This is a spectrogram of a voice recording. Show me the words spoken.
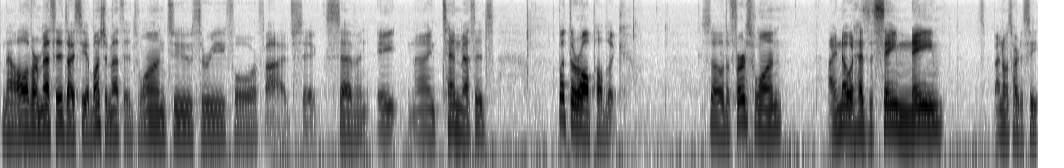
Now all of our methods, I see a bunch of methods. One, two, three, four, five, six, seven, eight, nine, ten methods. But they're all public. So the first one, I know it has the same name. I know it's hard to see.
